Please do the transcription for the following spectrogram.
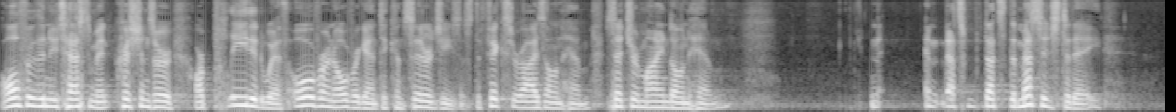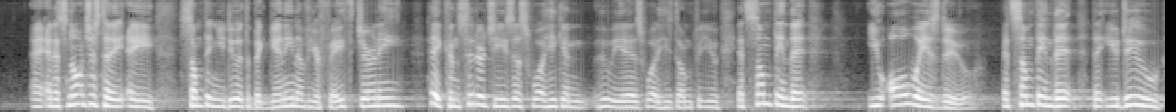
All through the New Testament, Christians are, are pleaded with over and over again to consider Jesus, to fix your eyes on him, set your mind on him. And, and that's, that's the message today. And, it's not just a, a, something you do at the beginning of your faith journey. Hey, consider Jesus, what he can, who he is, what he's done for you. It's something that you always do. It's something that, that you do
